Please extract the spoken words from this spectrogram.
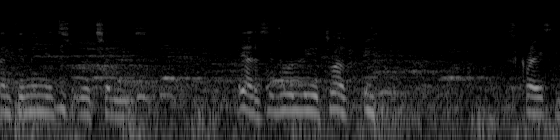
20 minutes with change. Yes, it will be 12. it's crazy.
